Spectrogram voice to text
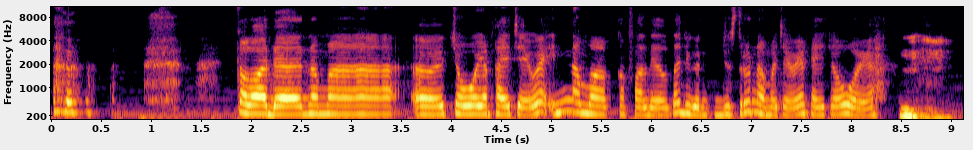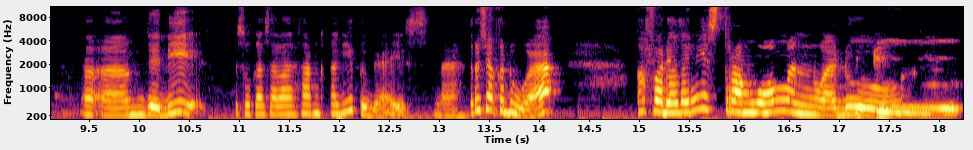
Kalau ada nama uh, cowok yang kayak cewek, ini nama Kava Delta juga justru nama cewek yang kayak cowok ya. Mm-hmm. Uh, um, jadi suka salah sangka gitu guys. Nah terus yang kedua, Kava Delta ini strong woman, waduh. Betul.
